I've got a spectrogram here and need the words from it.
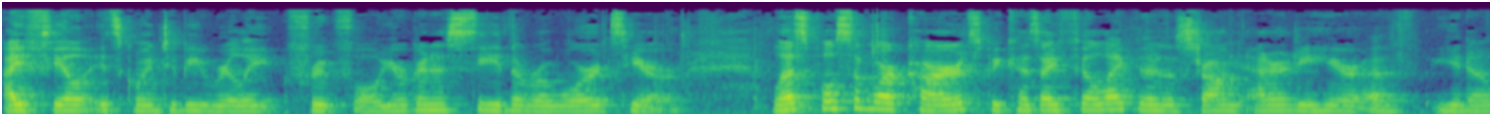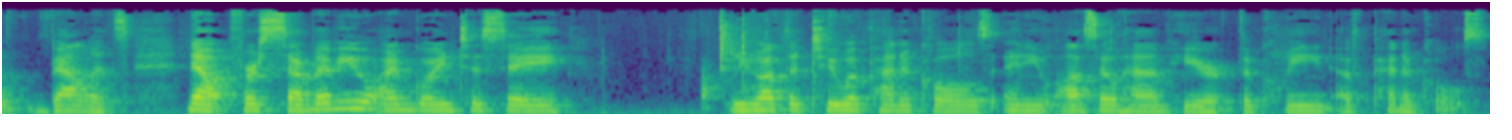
I feel it's going to be really fruitful. You're going to see the rewards here. Let's pull some more cards because I feel like there's a strong energy here of, you know, balance. Now, for some of you, I'm going to say you got the Two of Pentacles, and you also have here the Queen of Pentacles.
